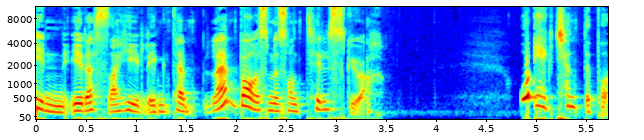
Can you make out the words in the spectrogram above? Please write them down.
inn i disse healing-templene, bare som en sånn tilskuer. Og jeg kjente på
